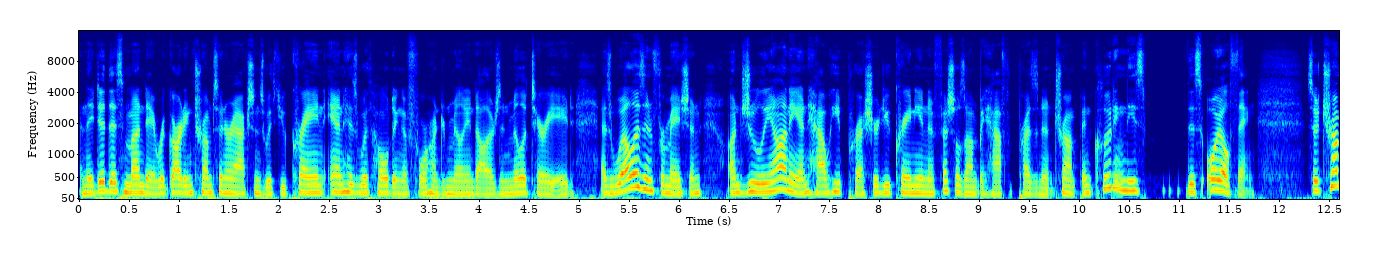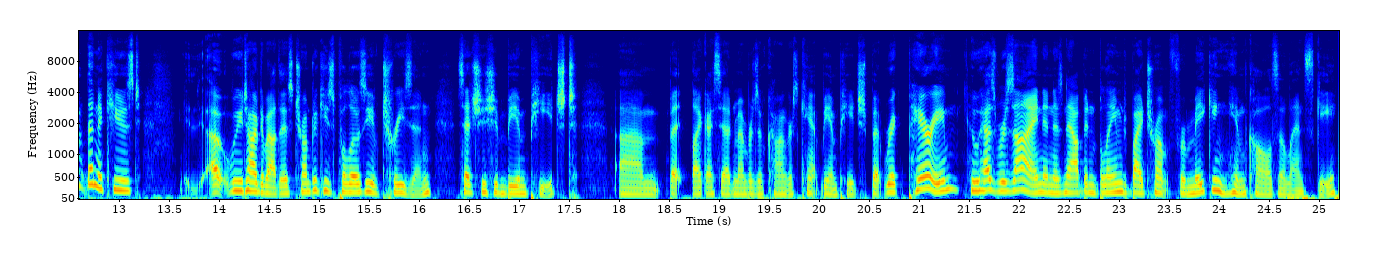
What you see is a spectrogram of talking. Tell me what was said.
And they did this Monday regarding Trump's interactions with Ukraine and his withholding of $400 million in military aid, as well as information on Giuliani and how he pressured Ukrainian officials on behalf of President Trump, including these this oil thing. So Trump then accused, uh, we talked about this, Trump accused Pelosi of treason, said she should be impeached. Um, but like I said, members of Congress can't be impeached. But Rick Perry, who has resigned and has now been blamed by Trump for making him call Zelensky,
